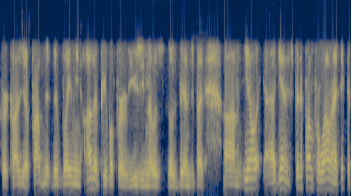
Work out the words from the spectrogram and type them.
for causing a problem. They're blaming other people for using those those bins. But um, you know, again, it's been a problem for a while, and I think the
